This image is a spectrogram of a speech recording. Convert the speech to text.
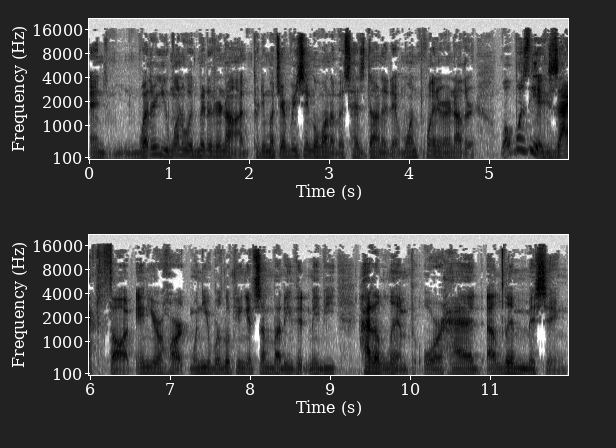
and whether you want to admit it or not, pretty much every single one of us has done it at one point or another. What was the exact thought in your heart when you were looking at somebody that maybe had a limp or had a limb missing?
